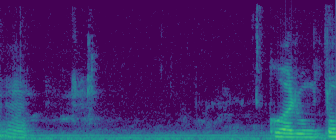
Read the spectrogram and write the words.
음. 그 와중에 또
